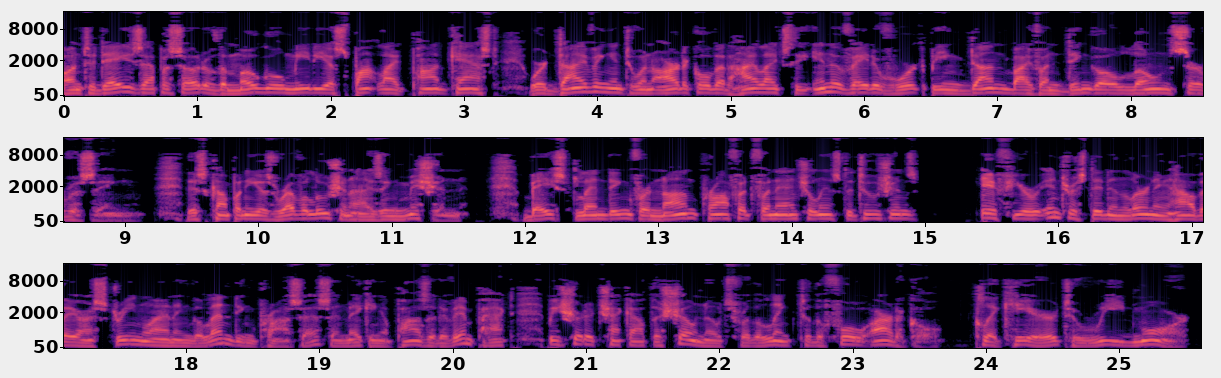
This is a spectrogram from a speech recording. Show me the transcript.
On today's episode of the Mogul Media Spotlight podcast, we're diving into an article that highlights the innovative work being done by Fundingo Loan Servicing. This company is revolutionizing mission based lending for nonprofit financial institutions. If you're interested in learning how they are streamlining the lending process and making a positive impact, be sure to check out the show notes for the link to the full article. Click here to read more.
